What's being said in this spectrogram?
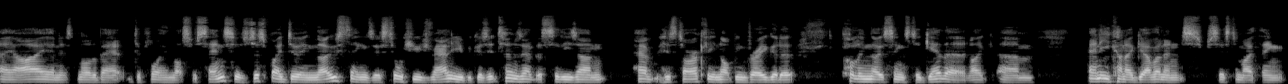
AI and it's not about deploying lots of sensors. Just by doing those things, there's still huge value because it turns out the cities aren't, have historically not been very good at pulling those things together. Like, um, any kind of governance system, I think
